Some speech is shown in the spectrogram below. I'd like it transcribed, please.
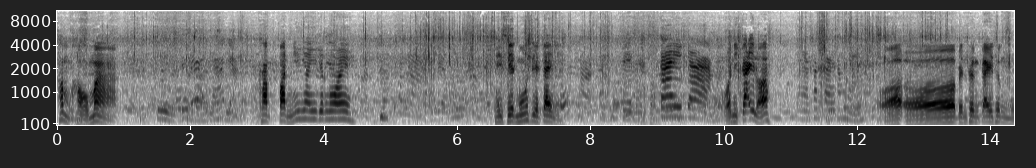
ข้ามเขามาขับปั่นใหญ่ๆจักหน่อยนี่เศษหมูเศษไก่นี่ ก่จ้าอ๋อนี่ไก่เหรอ งานทั้งไก่ทั้งหมูอ๋อเออเป็นเทิงไก่เทิงหมู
